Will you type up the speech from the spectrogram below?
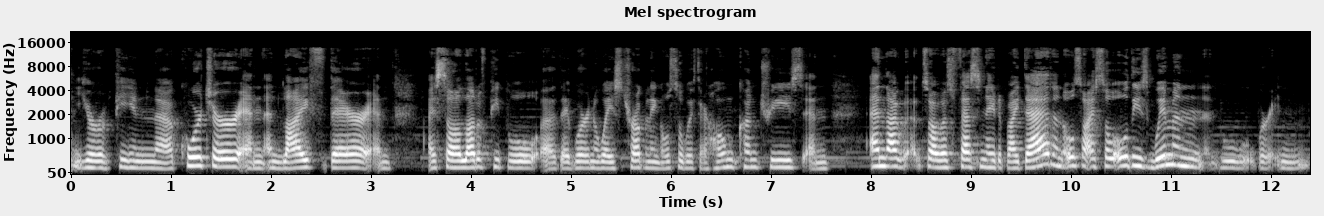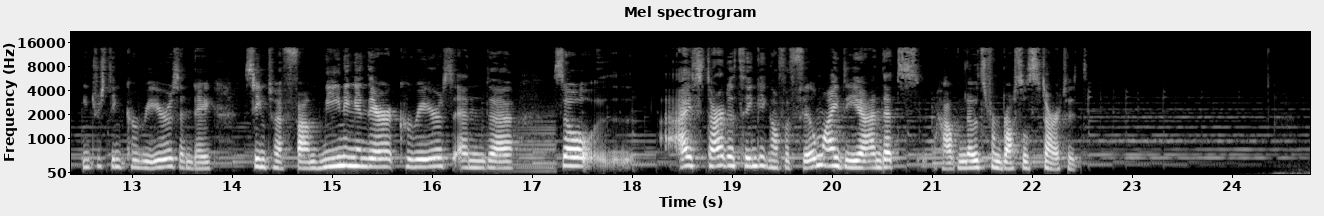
European uh, quarter and, and life there. And I saw a lot of people, uh, they were in a way struggling also with their home countries. And, and I, so I was fascinated by that. And also I saw all these women who were in interesting careers and they seemed to have found meaning in their careers. And uh, so I started thinking of a film idea, and that's how Notes from Brussels started.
